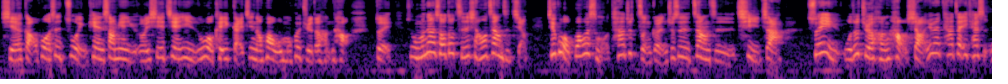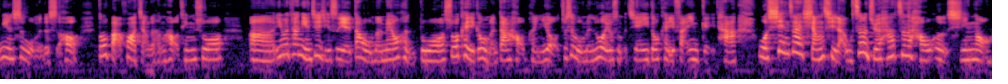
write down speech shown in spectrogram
写稿或者是做影片上面有一些建议，如果可以改进的话，我们会觉得很好。对，我们那时候都只是想要这样子讲，结果我不知道为什么，他就整个人就是这样子气炸，所以我就觉得很好笑，因为他在一开始面试我们的时候，都把话讲的很好听，说，呃，因为他年纪其实也到我们没有很多，说可以跟我们当好朋友，就是我们如果有什么建议都可以反映给他。我现在想起来，我真的觉得他真的好恶心哦。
